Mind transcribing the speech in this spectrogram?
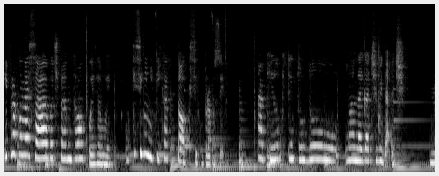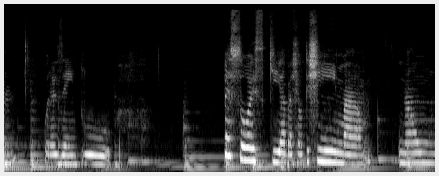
E para começar, eu vou te perguntar uma coisa, Luí. O que significa tóxico para você? Aquilo que tem tudo uma negatividade. Hum? Por exemplo, pessoas que abaixam a autoestima, não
